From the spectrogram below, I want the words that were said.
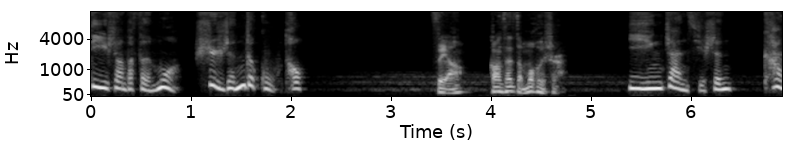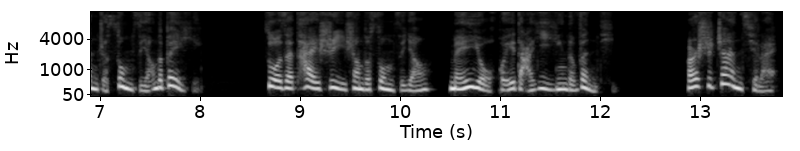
地上的粉末是人的骨头。子阳，刚才怎么回事？易英站起身，看着宋子阳的背影。坐在太师椅上的宋子阳没有回答易英的问题，而是站起来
